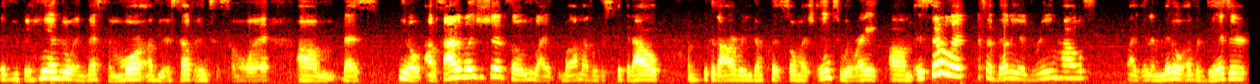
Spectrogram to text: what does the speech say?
if you can handle investing more of yourself into someone um, that's, you know, outside of the relationship. So you're like, well, I might as well just stick it out because I already done put so much into it, right? Um, it's similar to building your dream house, like in the middle of a desert.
